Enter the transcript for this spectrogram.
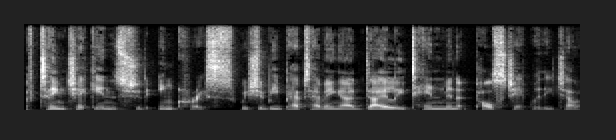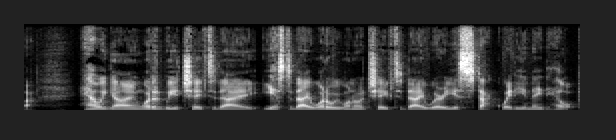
of team check ins should increase. We should be perhaps having a daily 10 minute pulse check with each other. How are we going? What did we achieve today? Yesterday? What do we want to achieve today? Where are you stuck? Where do you need help?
